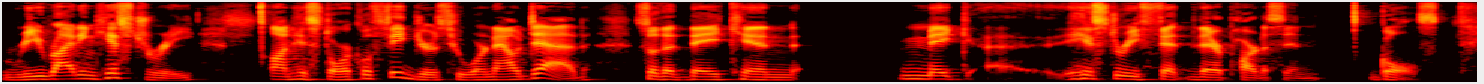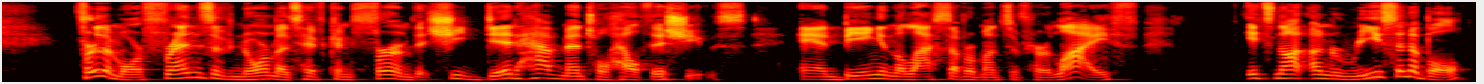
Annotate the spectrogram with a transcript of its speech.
rewriting history on historical figures who are now dead so that they can make uh, history fit their partisan goals. Furthermore, friends of Norma's have confirmed that she did have mental health issues. And being in the last several months of her life, it's not unreasonable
